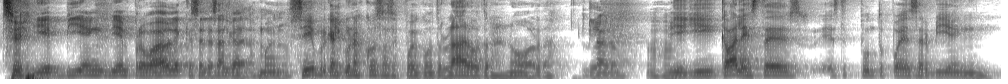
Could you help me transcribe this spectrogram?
Sí. Y es bien, bien probable que se le salga de las manos. Sí, porque algunas cosas se pueden controlar, otras no, ¿verdad? Claro. Ajá. Y, y cabal, este, es- este punto puede ser bien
